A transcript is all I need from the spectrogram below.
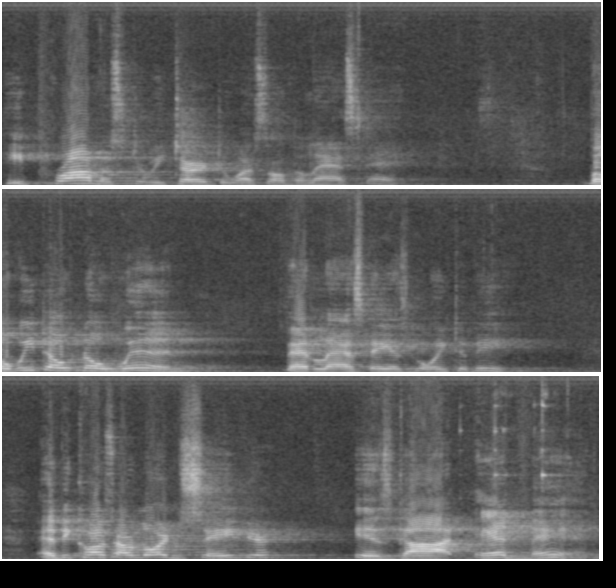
he promised to return to us on the last day. But we don't know when that last day is going to be. And because our Lord and Savior is God and man,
